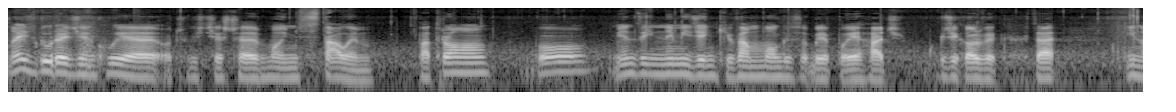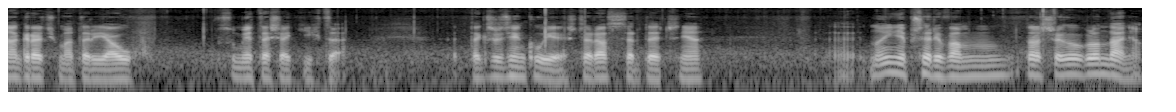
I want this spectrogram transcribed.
No i z góry dziękuję oczywiście jeszcze moim stałym patronom, bo między innymi dzięki Wam mogę sobie pojechać gdziekolwiek chcę i nagrać materiał w sumie też jaki chcę. Także dziękuję jeszcze raz serdecznie. E, No i nie przerywam dalszego oglądania.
